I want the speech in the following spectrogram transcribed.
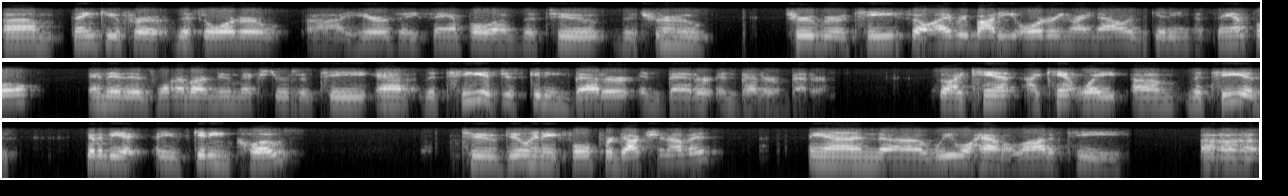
um, "Thank you for this order. Uh, here's a sample of the two, the true, true brew tea. So everybody ordering right now is getting the sample, and it is one of our new mixtures of tea. And the tea is just getting better and better and better and better. So I can't, I can't wait. Um, the tea is going to be, a, is getting close to doing a full production of it, and uh, we will have a lot of tea uh,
